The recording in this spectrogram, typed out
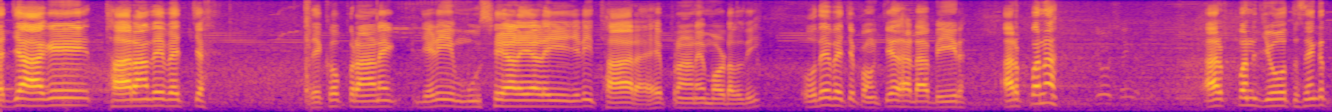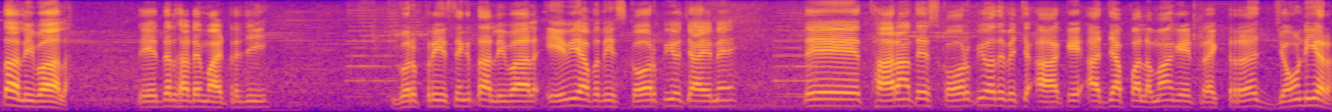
ਅੱਜ ਆ ਗਏ 18 ਦੇ ਵਿੱਚ। ਦੇਖੋ ਪੁਰਾਣੇ ਜਿਹੜੀ ਮੂਸੇ ਵਾਲੇ ਵਾਲੀ ਜਿਹੜੀ ਥਾਰ ਹੈ ਇਹ ਪੁਰਾਣੇ ਮਾਡਲ ਦੀ, ਉਹਦੇ ਵਿੱਚ ਪਹੁੰਚਿਆ ਸਾਡਾ ਵੀਰ ਅਰਪਨ। ਅਰਪਨ ਜੋਤ ਸਿੰਘ ਧਾਲੀਵਾਲ ਤੇ ਇੱਧਰ ਸਾਡੇ ਮਾਸਟਰ ਜੀ ਗੁਰਪ੍ਰੀਤ ਸਿੰਘ ਧਾਲੀਵਾਲ, ਇਹ ਵੀ ਆਪਦੀ ਸਕੋਰਪੀਓ ਚ ਆਏ ਨੇ। ਤੇ 18 ਤੇ ਸਕੋਰਪੀਓ ਦੇ ਵਿੱਚ ਆ ਕੇ ਅੱਜ ਆਪਾਂ ਲਵਾਂਗੇ tractor John Deere.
